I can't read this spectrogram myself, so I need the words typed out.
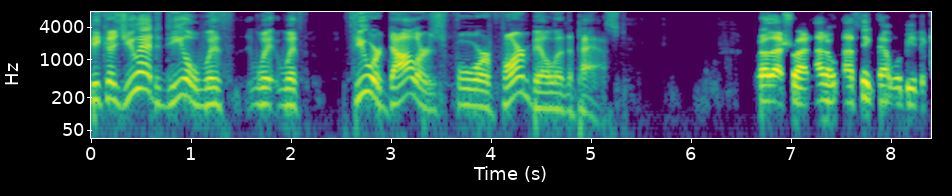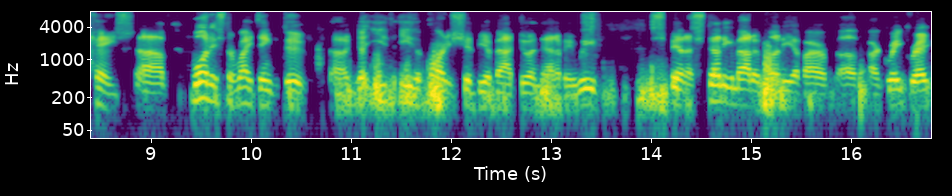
because you had to deal with, with, with fewer dollars for farm bill in the past? Well, that's right. I don't. I think that will be the case. Uh, one, it's the right thing to do. Uh, either, either, party should be about doing that. I mean, we've spent a stunning amount of money of our of our great great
